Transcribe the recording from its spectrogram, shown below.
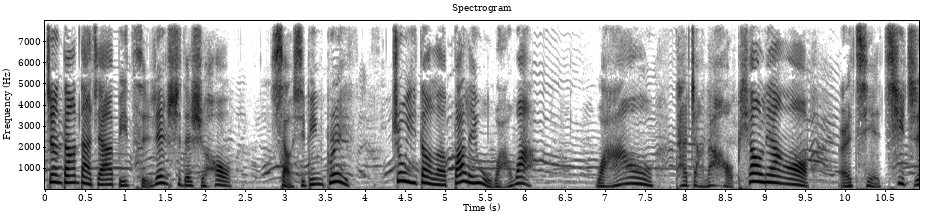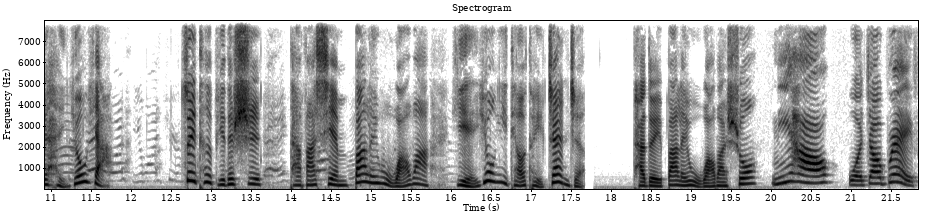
正当大家彼此认识的时候，小骑兵 Brave 注意到了芭蕾舞娃娃。哇哦，她长得好漂亮哦，而且气质很优雅。最特别的是，她发现芭蕾舞娃娃也用一条腿站着。她对芭蕾舞娃娃说：“你好，我叫 Brave，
